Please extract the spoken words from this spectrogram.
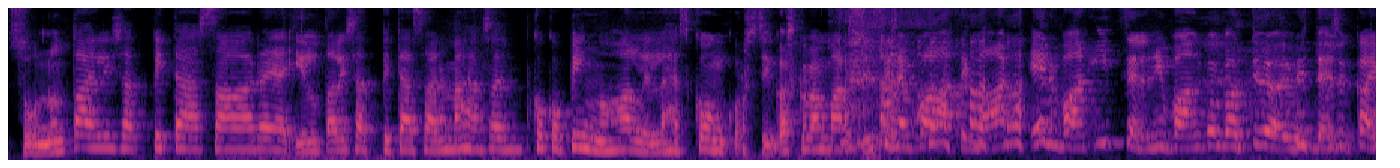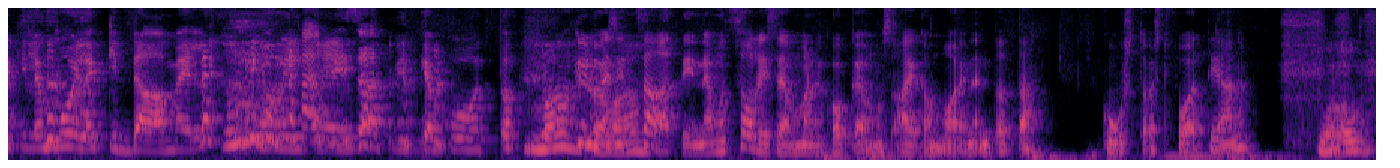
sunnuntai-lisät pitää saada ja iltalisät pitää saada. Mä sain koko pingohallin lähes konkurssiin, koska mä marssin sinne vaatimaan, en vaan itselleni, vaan koko työyhteisön kaikille muillekin daameille. lisät, mitkä puuttu. Mahtavaa. Kyllä me sitten saatiin ne, mutta se oli semmoinen kokemus aikamoinen tota, 16-vuotiaana. Wow.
